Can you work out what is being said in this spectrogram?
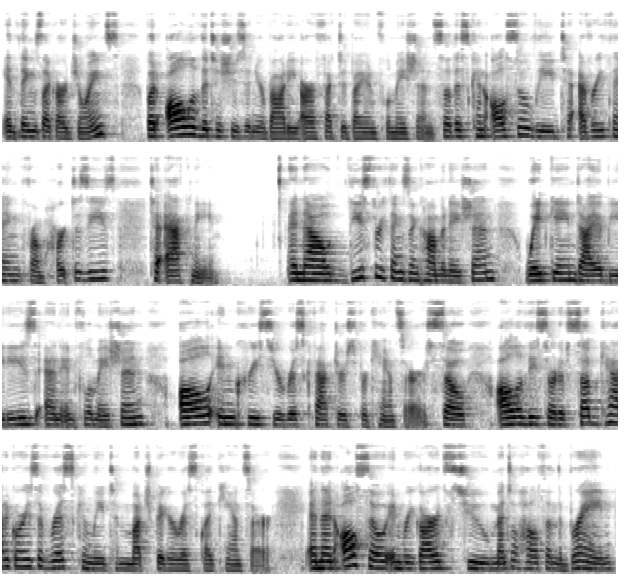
in things like our joints, but all of the tissues in your body are affected by inflammation. So this can also lead to everything from heart disease to acne. And now these three things in combination, weight gain, diabetes, and inflammation, all increase your risk factors for cancer. So all of these sort of subcategories of risk can lead to much bigger risk like cancer. And then also in regards to mental health and the brain,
